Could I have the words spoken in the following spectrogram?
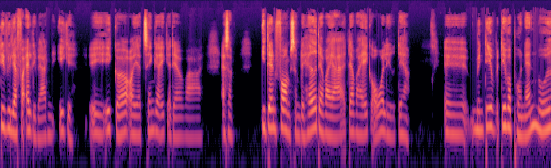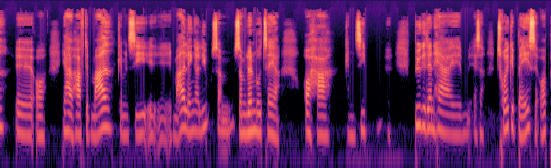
det ville jeg for alt i verden ikke, øh, ikke gøre, og jeg tænker ikke, at jeg var, altså i den form, som det havde, der var jeg, der var jeg ikke overlevet der. Øh, men det, det var på en anden måde, øh, og jeg har jo haft et meget, kan man sige, et, et meget længere liv som, som lønmodtager, og har, kan man sige, bygget den her øh, altså, trygge base op.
